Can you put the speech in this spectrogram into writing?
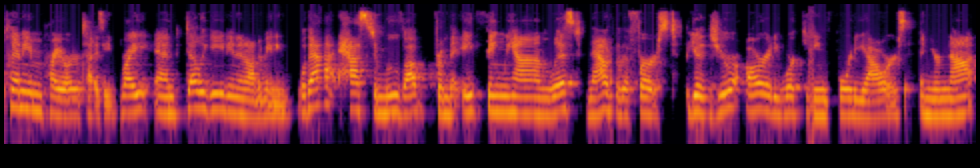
planning and prioritizing, right? And delegating and automating. Well, that has to move up from the eighth thing we have on the list now to the first because you're already working 40 hours and you're not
